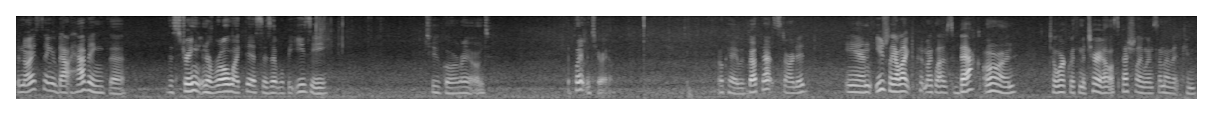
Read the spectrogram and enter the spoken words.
the nice thing about having the, the string in a roll like this is it will be easy to go around the plant material. Okay, we've got that started. And usually I like to put my gloves back on to work with material, especially when some of it can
